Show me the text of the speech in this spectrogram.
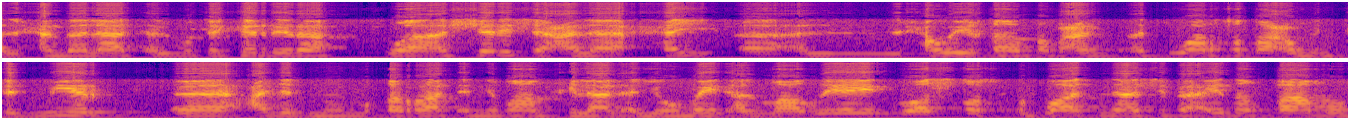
الحملات المتكررة والشرسة على حي آه، الحويقة. طبعا الثوار استطاعوا من تدمير آه، عدد من مقرات النظام خلال اليومين الماضيين بواسطة قوات ناسفة أيضا قاموا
